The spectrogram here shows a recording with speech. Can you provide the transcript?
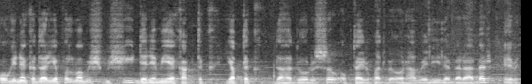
o güne kadar yapılmamış bir şey denemeye kalktık. Yaptık daha doğrusu Oktay Rıfat ve Orhan Veli ile beraber. Evet.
